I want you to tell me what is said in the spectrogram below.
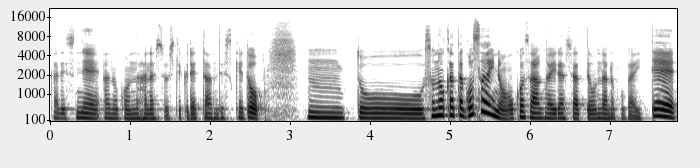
がですねあのこんな話をしてくれたんですけどうんとその方5歳のお子さんがいらっしゃって女の子がいて、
